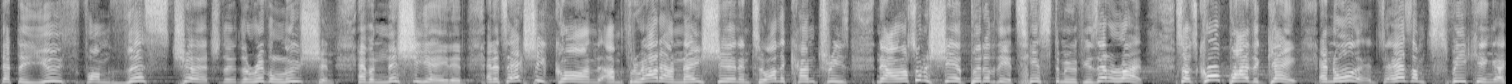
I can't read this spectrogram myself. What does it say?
that the youth from this church, the, the Revolution, have initiated. And it's actually gone um, throughout our nation and to other countries. Now, I just want to share a bit of their testimony with you. Is that all right? So it's called By the Gate. And all, as I'm speaking, uh,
